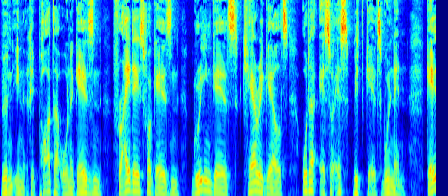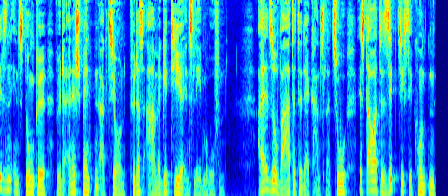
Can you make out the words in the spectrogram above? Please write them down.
würden ihn Reporter ohne Gelsen, Fridays for Gelsen, Green Gels, Carry Gels oder SOS mit Gels wohl nennen. Gelsen ins Dunkel würde eine Spendenaktion für das arme Getier ins Leben rufen. Also wartete der Kanzler zu, es dauerte 70 Sekunden,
